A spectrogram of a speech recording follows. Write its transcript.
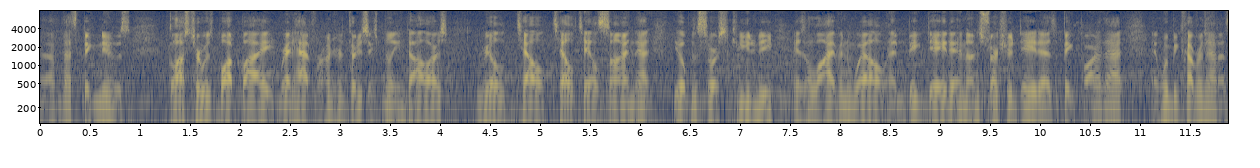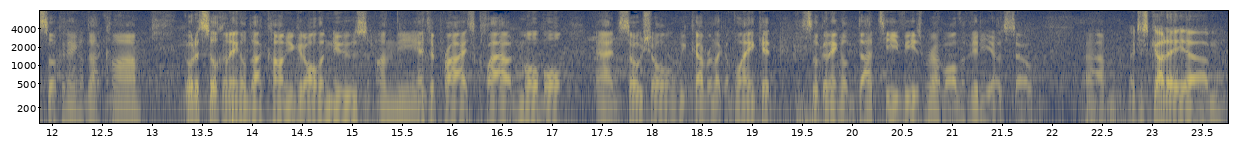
uh, that's big news. Gluster was bought by Red Hat for $136 million. Real tell, telltale sign that the open source community is alive and well, and big data and unstructured data is a big part of that, and we'll be covering that on siliconangle.com. Go to siliconangle.com, you get all the news on the enterprise, cloud, mobile, and social. We cover like a blanket. Siliconangle.tv is where we have all the videos. So um, I just got a um,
